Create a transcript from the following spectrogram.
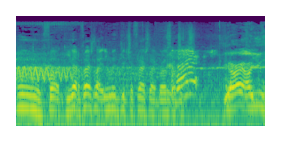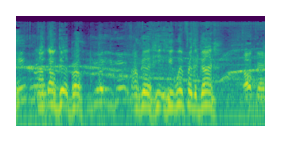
Oh, fuck. You got a flashlight? Let me get your flashlight, bro. You all right? Are you hit? I'm, I'm good, bro. You good? You good? I'm good. He, he went for the gun. Okay.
